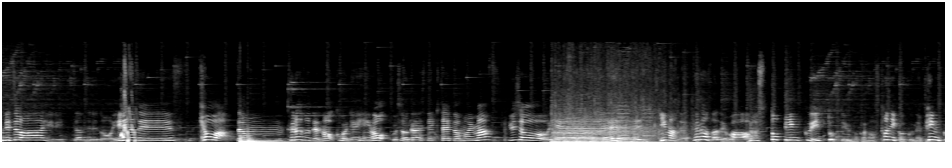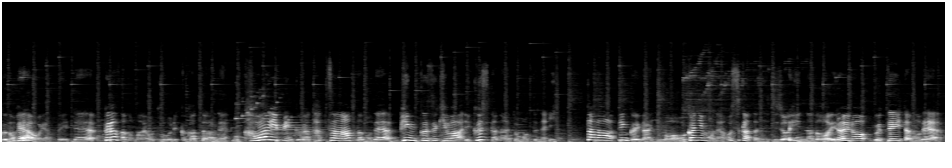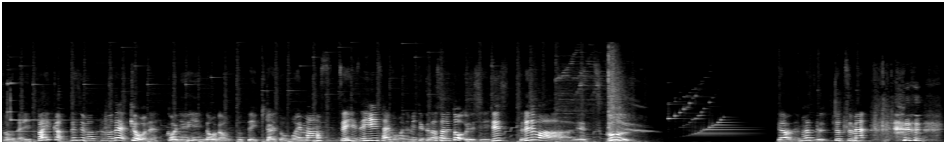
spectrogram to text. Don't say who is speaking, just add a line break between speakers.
こんにちはゆりチャンネルのゆりなです。今日はじゃんプラザでの購入品をご紹介していきたいと思います。よいしょイエーイ。今ねプラザではラストピンクイットっていうのかな。とにかくねピンクのフェアをやっていてプラザの前を通りかかったらねもう可愛いピンクがたくさんあったのでピンク好きは行くしかないと思ってね行ったらピンク以外にも他にもね欲しかった日常品などいろいろ売っていたのでそうねいっぱい買ってしまったので今日はね購入品動画を撮っていきたいと思います。ぜひぜひ最後まで見てくださると嬉しいです。それではレッツゴーではねまず1つ目。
